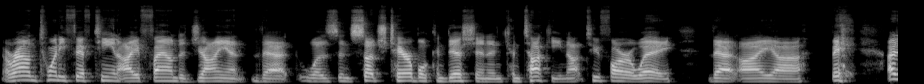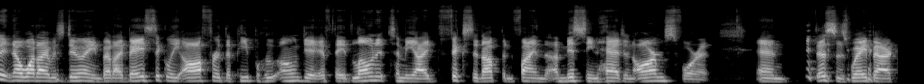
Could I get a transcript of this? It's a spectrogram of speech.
Around 2015, I found a giant that was in such terrible condition in Kentucky, not too far away, that I uh, I didn't know what I was doing, but I basically offered the people who owned it if they'd loan it to me, I'd fix it up and find a missing head and arms for it. And this is way back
